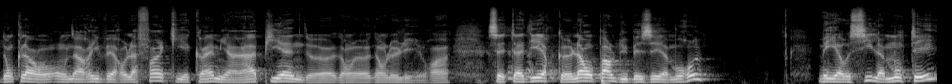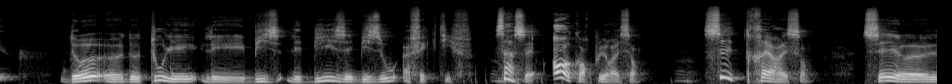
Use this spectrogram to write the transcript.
Donc là, on arrive vers la fin qui est quand même, il y a un happy end dans le, livre. Hein. C'est-à-dire que là, on parle du baiser amoureux, mais il y a aussi la montée de, euh, de tous les, bis, les et bisous affectifs. Ça, c'est encore plus récent. C'est très récent. C'est euh,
